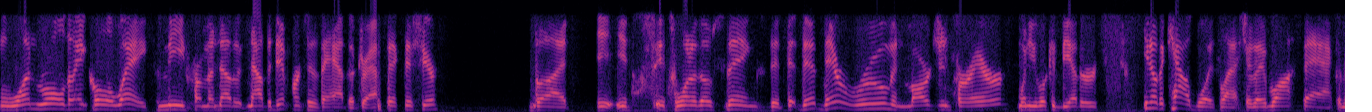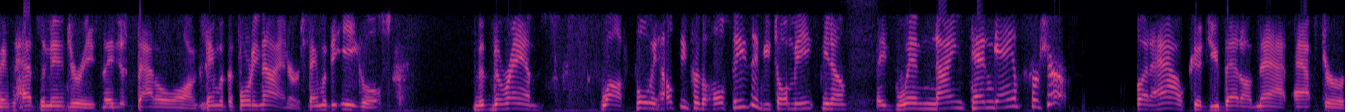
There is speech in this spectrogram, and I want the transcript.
one rolled ankle away to me from another. Now the difference is they have the draft pick this year, but it's it's one of those things that their room and margin for error when you look at the other, you know, the Cowboys last year they lost back and they've had some injuries and they just battle along. Same with the 49ers, same with the Eagles. The, the Rams, while fully healthy for the whole season, if you told me, you know, they'd win nine, ten games for sure. But how could you bet on that after?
